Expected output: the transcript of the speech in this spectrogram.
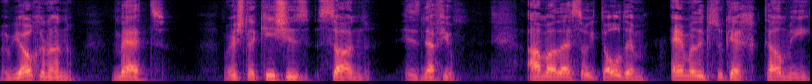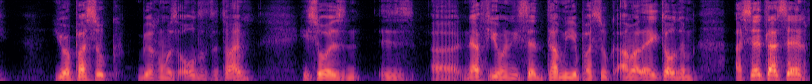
Rabbi Yochanan met Rish Lakish's son, his nephew. Amaleh, so he told him, Emeli Psukech, tell me your pasuk. Yochanan was old at the time. He saw his his uh, nephew and he said, "Tell me your pasuk." Amaleh. He told him, "Aser taser."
